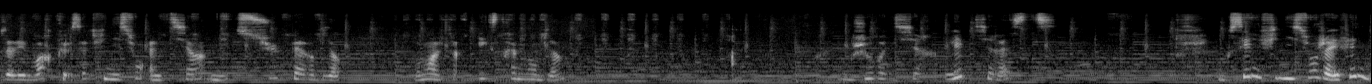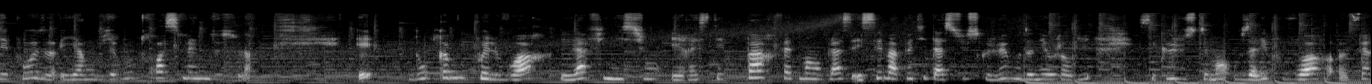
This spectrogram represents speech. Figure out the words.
Vous allez voir que cette finition elle tient mais super bien. Vraiment elle tient extrêmement bien. Donc je retire les petits restes. C'est une finition, j'avais fait une dépose il y a environ 3 semaines de cela. Et donc comme vous pouvez le voir, la finition est restée parfaitement en place et c'est ma petite astuce que je vais vous donner aujourd'hui. C'est que justement vous allez pouvoir euh, faire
